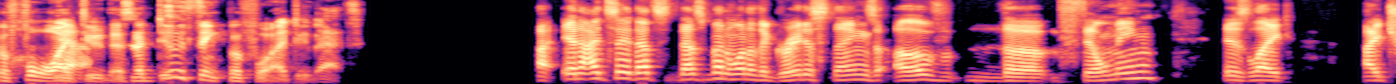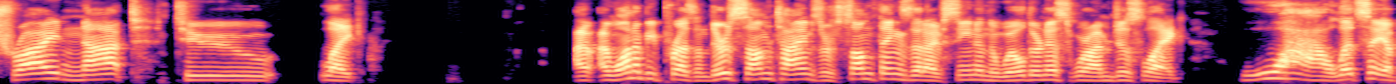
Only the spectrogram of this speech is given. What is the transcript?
before yeah. I do this. I do think before I do that. Uh, and I'd say that's that's been one of the greatest things of the filming is like I try not to like I, I want to be present. There's sometimes there's some things that I've seen in the wilderness where I'm just like, wow. Let's say a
